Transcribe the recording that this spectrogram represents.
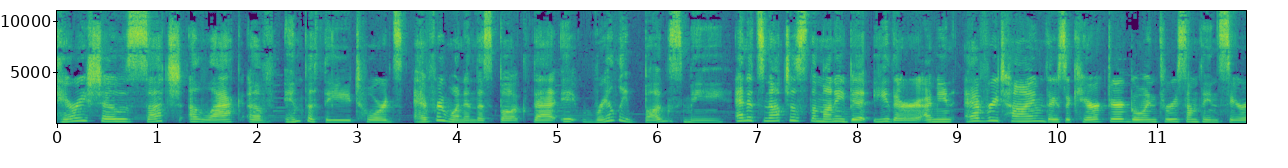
Harry shows such a lack of empathy towards everyone in this book that it really bugs me. And it's not just the money bit either. I mean, every time there's a character going through something serious,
